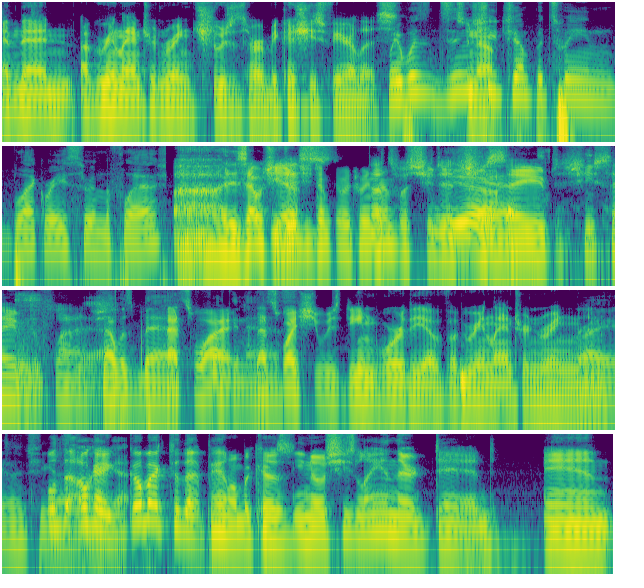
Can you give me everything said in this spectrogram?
and then a Green Lantern ring chooses her because she's fearless. Wait, was didn't now- she jump between Black Racer and the Flash? Uh, is that what she did? She jumped in between That's them. what she did. Yeah. She saved. She saved the Flash. That was bad. That's why. That's ass. why she was deemed worthy of a Green Lantern ring. Then. Right. And she Well, got- th- okay, yeah. go back to that panel because you know she's laying there dead, and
